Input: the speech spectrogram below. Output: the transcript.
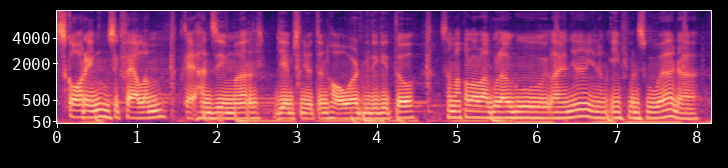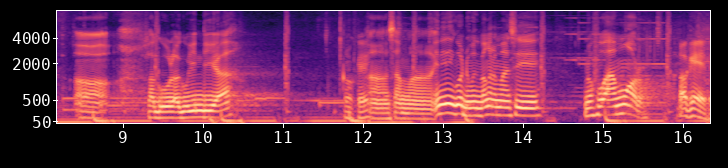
scoring, musik film kayak Hans Zimmer, James Newton Howard gitu-gitu. Sama kalau lagu-lagu lainnya yang influence gue ada eh, lagu-lagu India Oke. eh, sama ini gue demen banget sama si Novo Amor. Oke,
